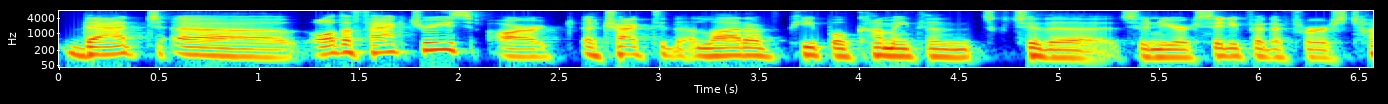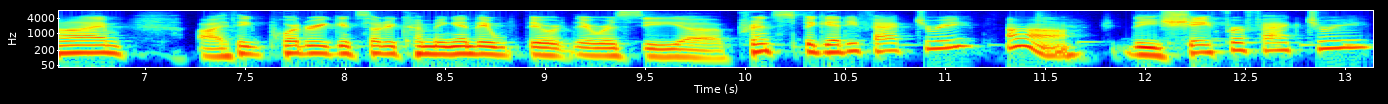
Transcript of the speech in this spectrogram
that uh, all the factories are attracted a lot of people coming to, to the to New York City for the first time. I think Puerto Rican started coming in. They, they there was the uh, Prince Spaghetti Factory, oh. the Schaefer Factory,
